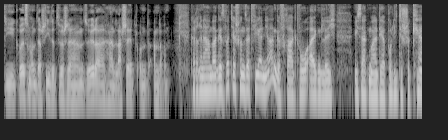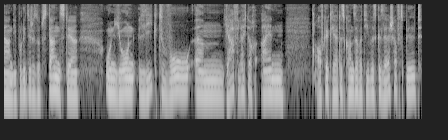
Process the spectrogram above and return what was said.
die Größenunterschiede zwischen Herrn Söder, Herrn Laschet und anderen. Katharina Hamburg, es wird ja schon seit vielen Jahren gefragt, wo eigentlich, ich sag mal, der politische Kern, die politische Substanz der Union liegt, wo ähm, ja vielleicht auch ein aufgeklärtes konservatives Gesellschaftsbild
